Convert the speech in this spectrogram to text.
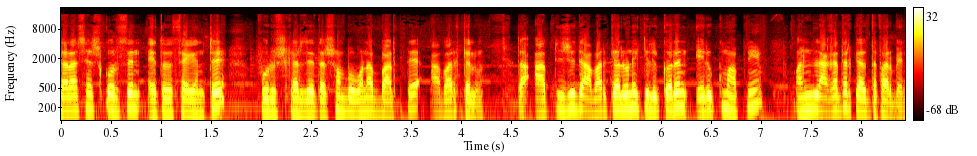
খেলা শেষ করছেন এত সেকেন্ডে পুরস্কার জেতার সম্ভাবনা বাড়তে আবার খেলুন। তো আপনি যদি আবার ক্যালোনে ক্লিক করেন, এরকম আপনি মানে লাগাতার খেলতে পারবেন।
